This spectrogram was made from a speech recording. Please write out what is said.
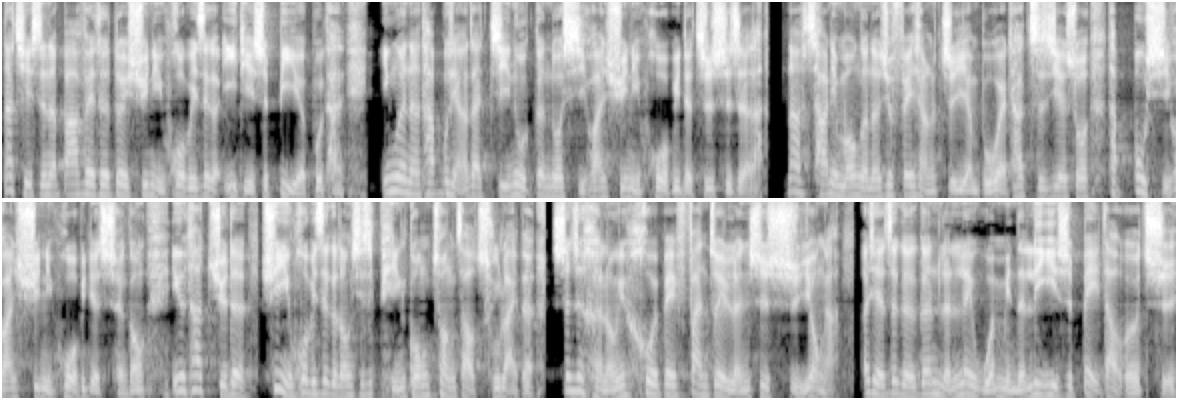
那其实呢，巴菲特对虚拟货币这个议题是避而不谈，因为呢，他不想要再激怒更多喜欢虚拟货币的支持者了。那查理蒙格呢，就非常直言不讳，他直接说他不喜欢虚拟货币的成功，因为他觉得虚拟货币这个东西是凭空创造出来的，甚至很容易会被犯罪人士使用啊，而且这个跟人类文明的利益是背道而驰。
